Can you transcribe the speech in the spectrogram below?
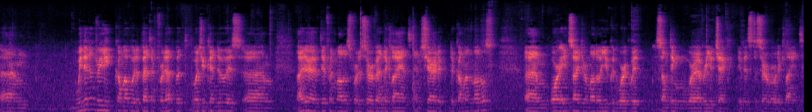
um, we didn't really come up with a pattern for that, but what you can do is um, either have different models for the server and the client and share the, the common models, um, or inside your model you could work with something wherever you check if it's the server or the client,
